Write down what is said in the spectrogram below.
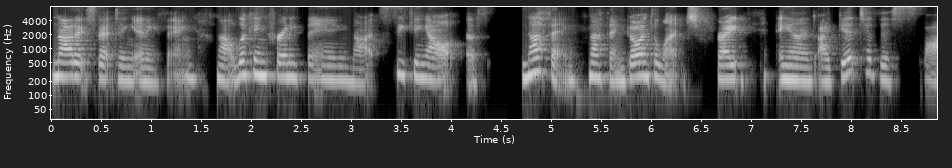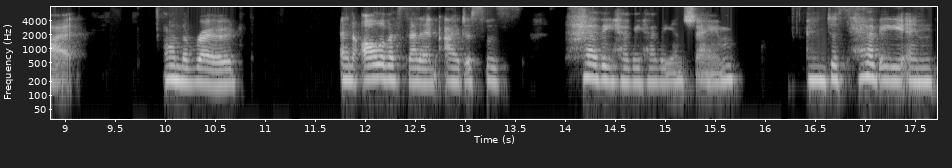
not expecting anything not looking for anything not seeking out a, nothing nothing going to lunch right? And i get to this spot on the road and all of a sudden i just was heavy, heavy, heavy in shame and just heavy in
